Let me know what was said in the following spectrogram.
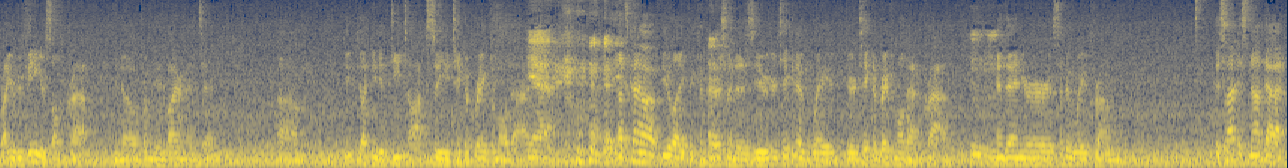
right? You're feeding yourself crap, you know, from the environment, and um, you feel like you need to detox, so you take a break from all that. Yeah. That's kind of how I feel like the comparison is. You, you're taking away, you're taking a break from all that crap, Mhm. and then you're stepping away from. It's not. It's not that.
